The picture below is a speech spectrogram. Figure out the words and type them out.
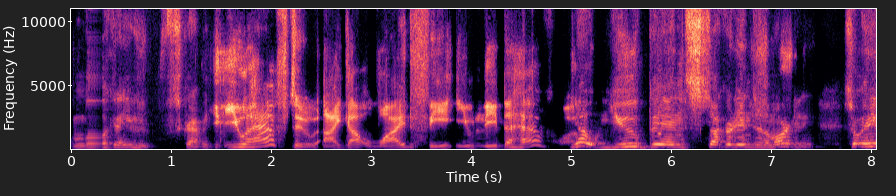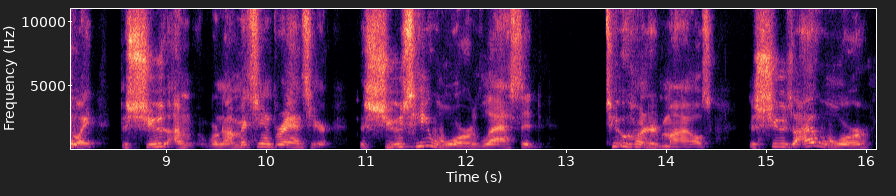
I'm looking at you, Scrappy. You, have to. I got wide feet. You need to have one. No, you've been suckered into the marketing. So anyway, the shoe. I'm. We're not mentioning brands here. The shoes he wore lasted 200 miles. The shoes I wore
